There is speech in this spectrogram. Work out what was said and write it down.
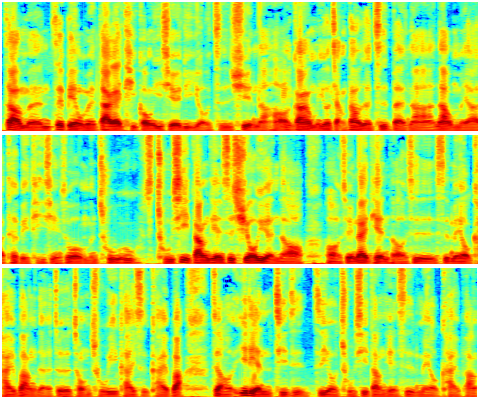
在我们这边，我们大概提供一些旅游资讯，然后刚才我们有讲到的资本啊，那我们要特别提醒说，我们除除夕当天是休园的哦，哦，所以那天哦是是没有开放的，就是从初一开始开放，只要一年其实只有除夕当天是没有开放。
